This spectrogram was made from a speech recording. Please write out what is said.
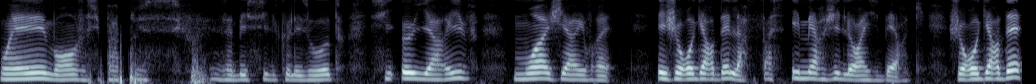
ouais, bon, je suis pas plus imbécile que les autres. Si eux y arrivent, moi j'y arriverai. Et je regardais la face émergée de leur iceberg. Je regardais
